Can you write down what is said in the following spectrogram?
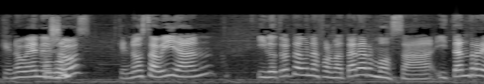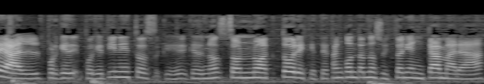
que no ven uh -huh. ellos, que no sabían, y lo trata de una forma tan hermosa y tan real, porque, porque tiene estos que, que no son no actores, que te están contando su historia en cámara,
